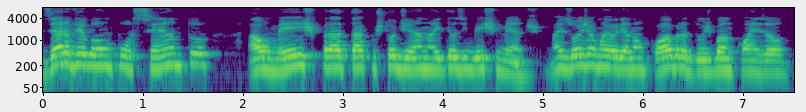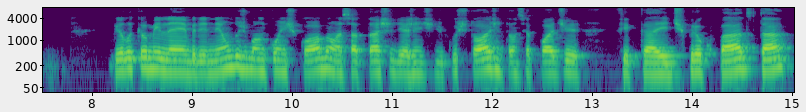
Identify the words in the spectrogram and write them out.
0,1% ao mês para estar tá custodiando aí teus investimentos. Mas hoje a maioria não cobra, dos bancões eu pelo que eu me lembre, nenhum dos bancões cobram essa taxa de agente de custódia, então você pode ficar aí despreocupado, tá?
